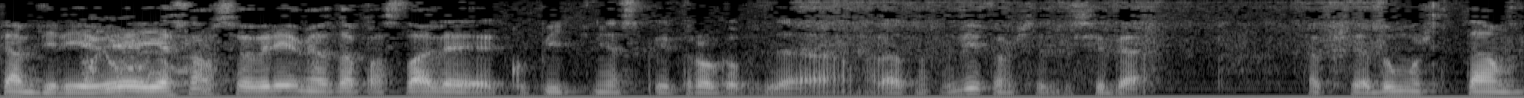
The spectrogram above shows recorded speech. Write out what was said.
Там деревья. Я сам в свое время это послали купить несколько итрогов для разных людей, в том числе для себя. Так что я думаю, что там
